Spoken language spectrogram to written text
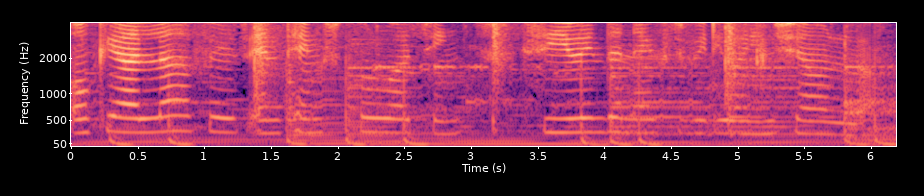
Okay, Allah Hafiz and thanks for watching. See you in the next video, inshallah.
